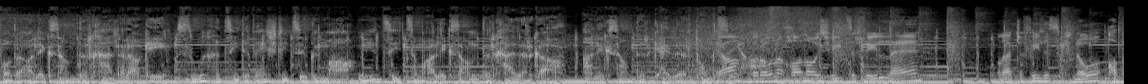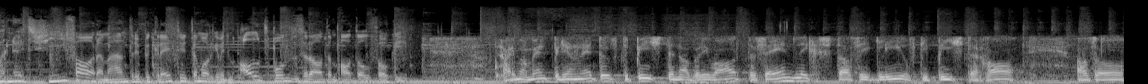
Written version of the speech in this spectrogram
von der Alexander Keller AG. Suchen Sie den besten Zügelmann, müssen Sie zum Alexander Keller gehen. AlexanderKeller.ch Ja, Corona kann uns Schweizer viel nehmen. Und hat schon vieles genommen, aber nicht Skifahren. Wir haben darüber geredet heute Morgen mit dem Altbundesrat dem Adolf Ogi. Ja, Im Moment bin ich noch nicht auf der Piste, aber ich warte sehnlichst, dass ich gleich auf die Piste kann. Also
